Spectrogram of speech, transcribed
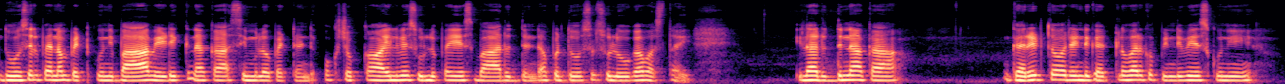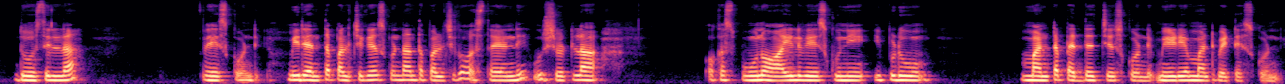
దోశల పెనం పెట్టుకుని బాగా వేడెక్కినాక సిమ్లో పెట్టండి. ఒక చుక్క ఆయిల్ వేసి ఉల్లిపాయ వేసి బాగా రుద్దండి. అప్పుడు దోశలు సులువుగా వస్తాయి. ఇలా రుద్దినాక గరిటతో రెండు గట్ల వరకు పిండి వేసుకుని దోశల్లా వేసుకోండి. మీరు ఎంత పలుచగా వేసుకుంటే అంత పలుచగా వస్తాయండి. ఉషొట్ల ఒక స్పూన్ ఆయిల్ వేసుకుని ఇప్పుడు మంట పెద్దది చేసుకోండి. మీడియం మంట పెట్టేసుకోండి.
